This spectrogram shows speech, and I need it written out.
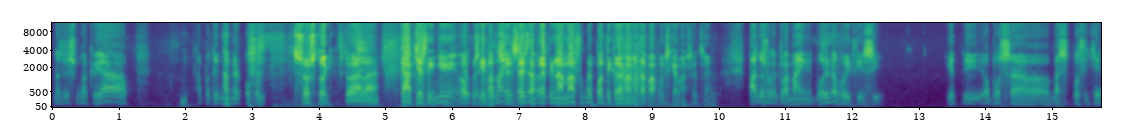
να ζήσουν μακριά από την ενεργόπολη. Σωστό και αυτό, αλλά κάποια στιγμή, όπως και οι Κακλαμάνης ποδοσφαιριστές, είναι- θα πρέπει να μάθουμε πότε κρεμάμε τα παπούτσια μας, έτσι. Πάντως ο Κακλαμάνη μπορεί να βοηθήσει, γιατί όπως α, μας υπόθηκε,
